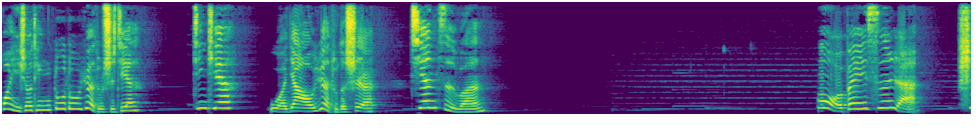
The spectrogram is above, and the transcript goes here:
欢迎收听嘟嘟阅读时间。今天我要阅读的是《千字文》。墨碑丝染，诗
